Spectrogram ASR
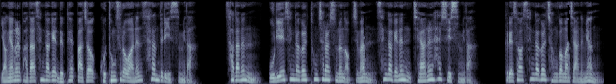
영향을 받아 생각의 늪에 빠져 고통스러워하는 사람들이 있습니다. 사단은 우리의 생각을 통찰할 수는 없지만 생각에는 제한을 할 수 있습니다. 그래서 생각을 점검하지 않으면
